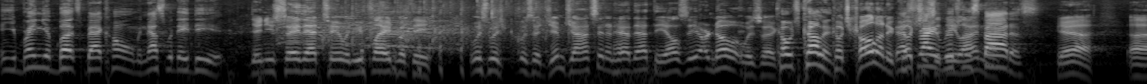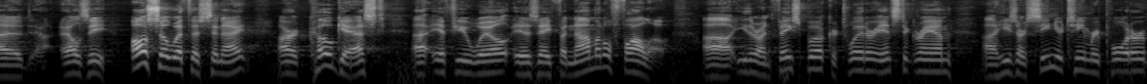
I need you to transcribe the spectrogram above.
and you bring your butts back home. And that's what they did. Didn't you say that too when you played with the was was, was it Jim Johnson and had that the LZ or no it was uh, Coach Cullen Coach Cullen who That's coaches right, the D line. Spiders. Yeah, uh, LZ. Also with us tonight, our co-guest, uh, if you will, is a phenomenal follow. Uh, either on Facebook or Twitter, Instagram. Uh, he's our senior team reporter.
